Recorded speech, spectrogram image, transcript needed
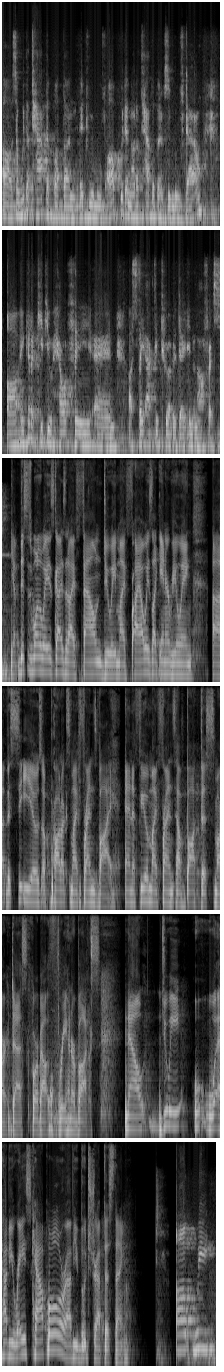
Uh, so with a tap the button, it will move up. With another tap the button, it will move down. Uh, and gonna keep you healthy and uh, stay active throughout the day in an office. Yep. This is one of the ways, guys, that I found Dewey. My I always like interviewing uh, the CEOs of products my friends buy, and a few of my friends have bought this smart desk for about 300 bucks. Now, Dewey, wh- have you raised capital or have you bootstrapped this thing? Uh, we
